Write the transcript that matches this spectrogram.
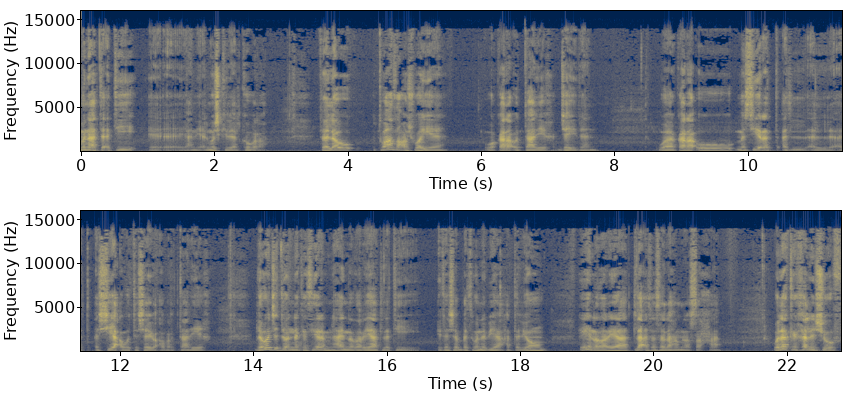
هنا تأتي آه، يعني المشكلة الكبرى. فلو تواضعوا شوية وقرأوا التاريخ جيدا وقرأوا مسيرة الشيعة والتشيع عبر التاريخ. لوجدوا أن كثيرا من هذه النظريات التي يتشبثون بها حتى اليوم هي نظريات لا أساس لها من الصحة. ولكن خلينا نشوف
